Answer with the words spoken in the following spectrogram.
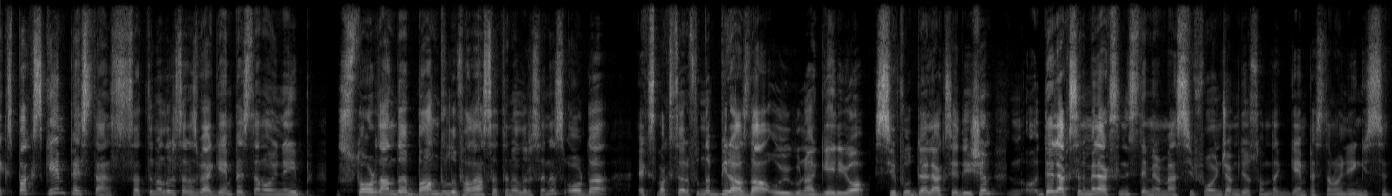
Xbox Game Pass'ten satın alırsanız veya Game Pass'ten oynayıp Store'dan da bundle'ı falan satın alırsanız orada Xbox tarafında biraz daha uyguna geliyor. Sifu Deluxe Edition. Deluxe'ını Melax'ını istemiyorum. Ben Sifu oynayacağım diyorsan da Game Pass'ten oynayın gitsin.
